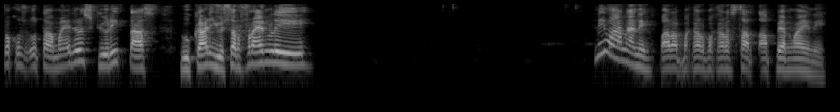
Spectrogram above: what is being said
fokus utamanya adalah sekuritas, bukan user friendly. Ini mana nih para pakar-pakar startup yang lain nih?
